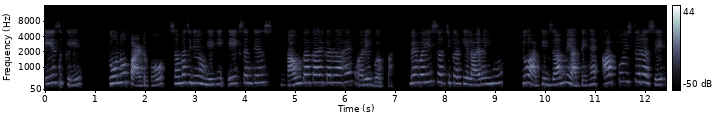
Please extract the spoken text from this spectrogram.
एज के दोनों पार्ट को समझ गए होंगे कि एक सेंटेंस नाउन का कार्य कर रहा है और एक वर्ब का। मैं वही सर्च करके ला रही हूँ, जो आपके एग्ज़ाम में आते हैं। आपको इस तरह से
